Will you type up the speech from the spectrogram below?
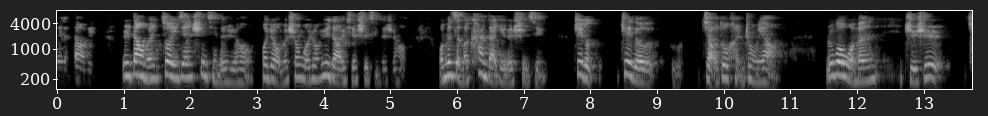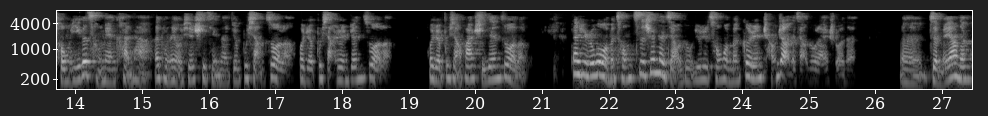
那个道理，就是当我们做一件事情的时候，或者我们生活中遇到一些事情的时候，我们怎么看待这个事情，这个这个角度很重要。如果我们只是从一个层面看它，那可能有些事情呢就不想做了，或者不想认真做了，或者不想花时间做了。但是如果我们从自身的角度，就是从我们个人成长的角度来说呢，嗯，怎么样的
